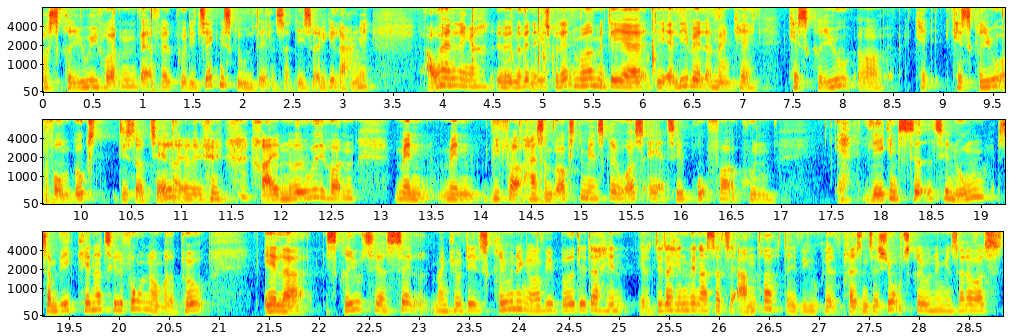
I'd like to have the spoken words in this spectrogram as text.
at skrive i hånden, i hvert fald på de tekniske uddannelser. Det er så ikke lange afhandlinger øh, nødvendigvis på den måde, men det er, det er alligevel, at man kan, kan skrive og kan, kan skrive og forme buks, det er så tal, øh, regne noget ud i hånden, men, men vi får, har som voksne mennesker jo også af og til brug for at kunne ja, lægge en seddel til nogen, som vi ikke kender telefonnummeret på, eller skrive til os selv. Man kan jo dele skrivning op i både det, der, hen, eller det, der henvender sig til andre, det vi kunne kalde præsentationsskrivning, men så er der også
